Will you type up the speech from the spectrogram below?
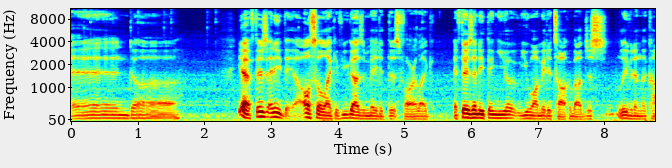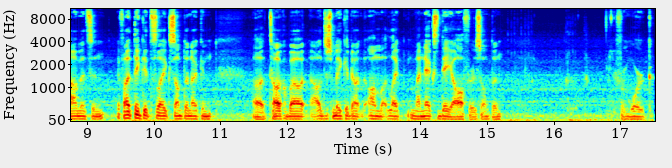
And uh yeah, if there's anything also like if you guys have made it this far, like if there's anything you you want me to talk about, just leave it in the comments and if I think it's like something I can uh, talk about. I'll just make it on, on my, like my next day off or something from work.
